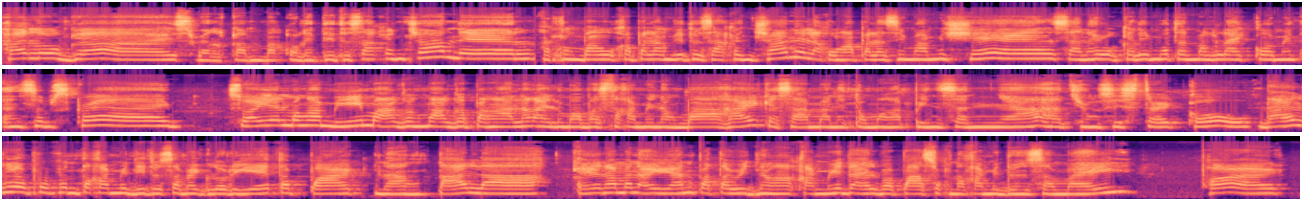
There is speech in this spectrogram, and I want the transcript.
Hello guys! Welcome back ulit dito sa akin channel. At kung bago ka pa lang dito sa akin channel, ako nga pala si Mami Michelle. Sana huwag kalimutan mag-like, comment, and subscribe. So ayan mga mi, maagang maaga pa nga lang ay lumabas na kami ng bahay kasama nitong mga pinsan niya at yung sister ko. Dahil nga pupunta kami dito sa may Glorieta Park ng Tala. Kaya naman ayan, patawid na nga kami dahil papasok na kami dun sa may park.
